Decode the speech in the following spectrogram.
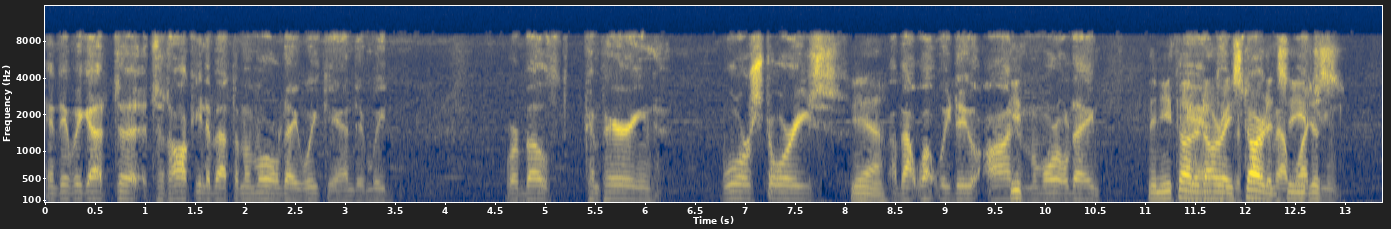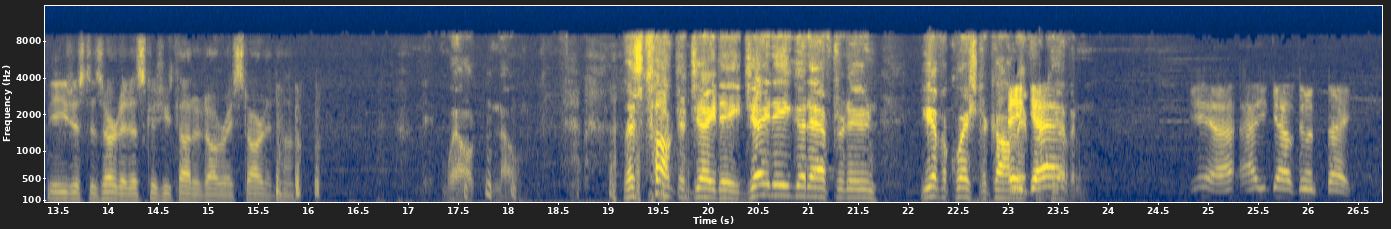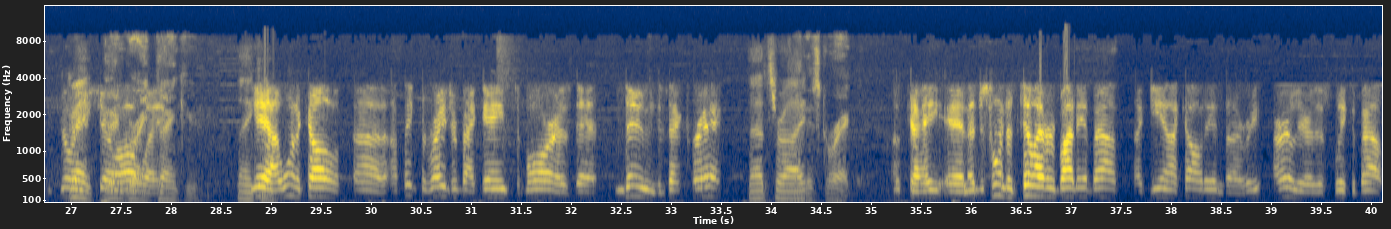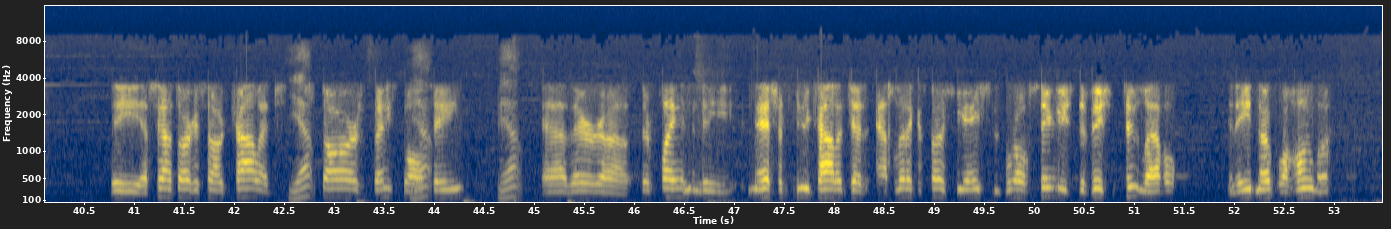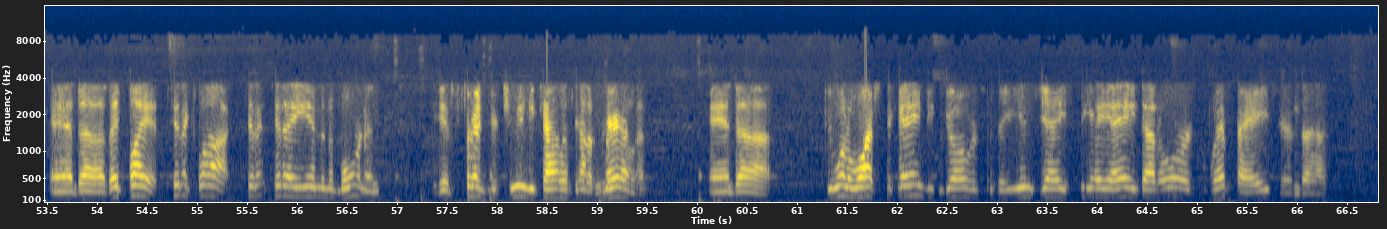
and then we got to, to talking about the Memorial Day weekend, and we were both comparing war stories Yeah. about what we do on You- Memorial Day. Then you thought it already started, so you watching- just you just deserted us because you thought it already started, huh? Well, no. Let's talk to JD. JD, good afternoon. You have a question or comment Hey, guys. for Kevin? Yeah, how you guys doing today? Enjoying Great. the show Doing always. great, thank you. Thank yeah, I want to call. Uh, I think the Razorback game tomorrow is at noon. Is that correct? That's right. is correct. Okay, and I just wanted to tell everybody about again. I called in uh, re- earlier this week about the uh, South Arkansas College Yep. Stars baseball Yep. team. Yep. Uh, they're uh, they're playing in the National Junior College Athletic Association World Series Division Two level in Enid, Oklahoma, and uh, they play at 10 o'clock, 10, 10 a.m. in the morning against Frederick Community College out of Maryland. And uh, if you want to watch the game, you can go over to the njcaa.org webpage and uh,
